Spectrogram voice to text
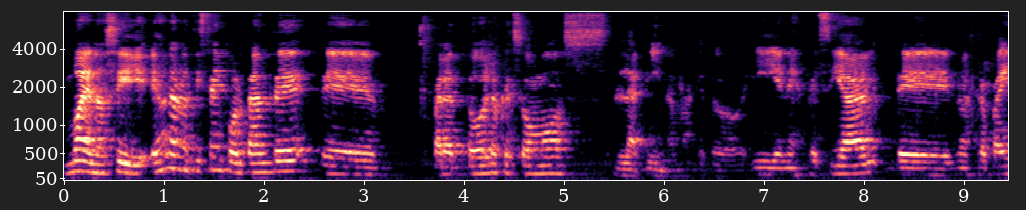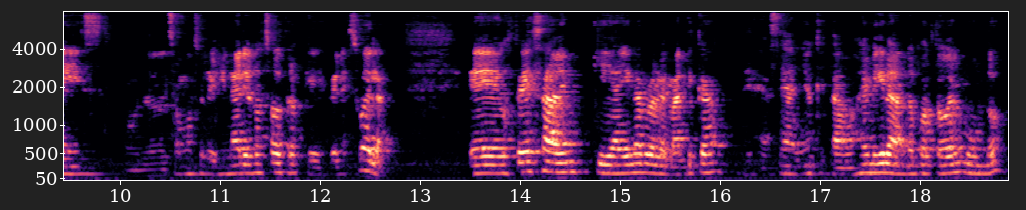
Bueno, sí, es una noticia importante eh, para todos los que somos latinos, más que todo, y en especial de nuestro país, donde somos originarios nosotros, que es Venezuela. Eh, ustedes saben que hay una problemática desde hace años que estamos emigrando por todo el mundo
